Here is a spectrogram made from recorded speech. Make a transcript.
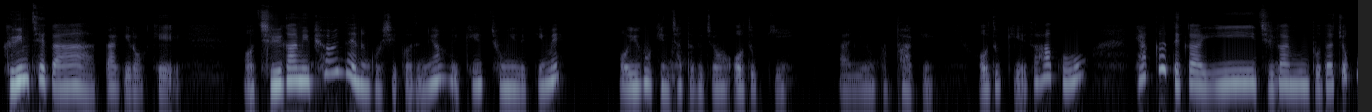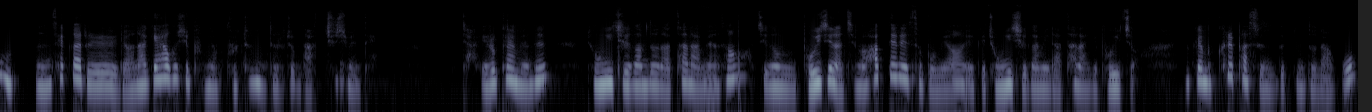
그림체가 딱 이렇게 어, 질감이 표현되는 곳이 있거든요. 이렇게 종이 느낌의 어, 이거 괜찮다 그죠? 어둡기 아니면 곱하기 어둡기에서 하고 약간 내가 이 질감보다 조금 음, 색깔을 연하게 하고 싶으면 불투명도를 좀 낮추시면 돼요. 자, 이렇게 하면은 종이 질감도 나타나면서 지금 보이진 않지만 확대를 해서 보면 이렇게 종이 질감이 나타나게 보이죠. 이렇게 하면 크레파스 느낌도 나고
